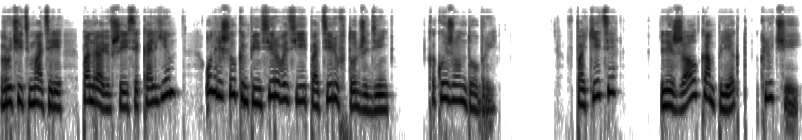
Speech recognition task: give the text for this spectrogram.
вручить матери понравившееся колье, он решил компенсировать ей потерю в тот же день. Какой же он добрый. В пакете лежал комплект ключей.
